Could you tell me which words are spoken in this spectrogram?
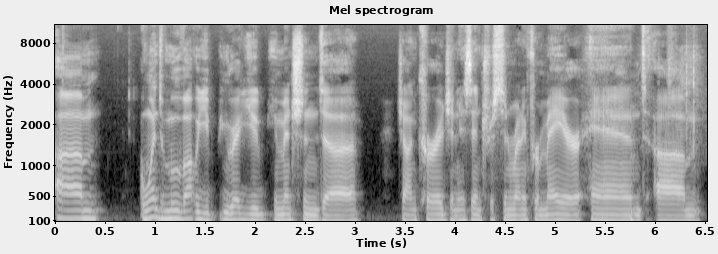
Um, I wanted to move on. You, Greg, you, you mentioned uh, John Courage and his interest in running for mayor, and um,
